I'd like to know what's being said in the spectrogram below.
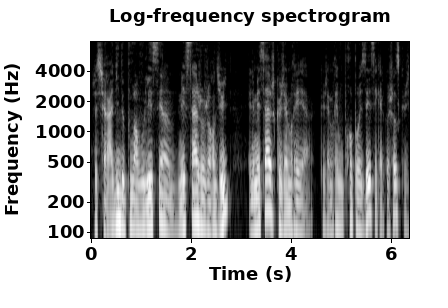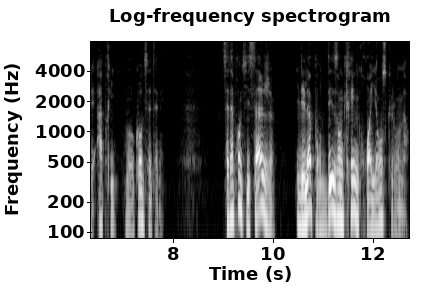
je suis ravi de pouvoir vous laisser un message aujourd'hui. Et le message que j'aimerais, euh, que j'aimerais vous proposer, c'est quelque chose que j'ai appris moi, au cours de cette année. Cet apprentissage, il est là pour désancrer une croyance que l'on a.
